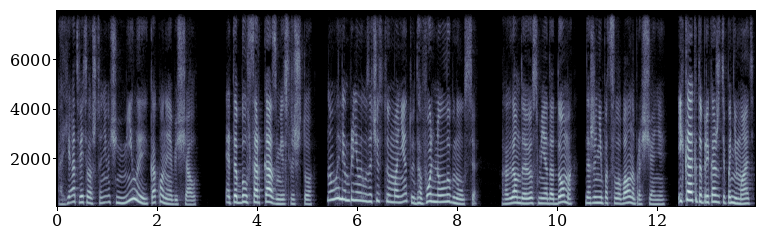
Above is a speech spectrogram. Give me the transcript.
А я ответила, что они очень милые, как он и обещал. Это был сарказм, если что. Но Уильям принял его за чистую монету и довольно улыбнулся. А когда он довез меня до дома, даже не поцеловал на прощание. И как это прикажете понимать?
